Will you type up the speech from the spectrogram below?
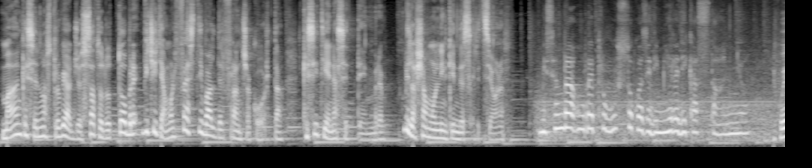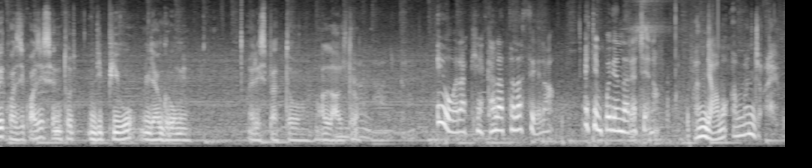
ma anche se il nostro viaggio è stato d'ottobre, vi citiamo il Festival del Franciacorta, che si tiene a settembre. Vi lasciamo un link in descrizione. Mi sembra un retrogusto quasi di miele di castagno. Qui quasi quasi sento di più gli agrumi rispetto all'altro. E ora che è calata la sera, è tempo di andare a cena. Andiamo a mangiare.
